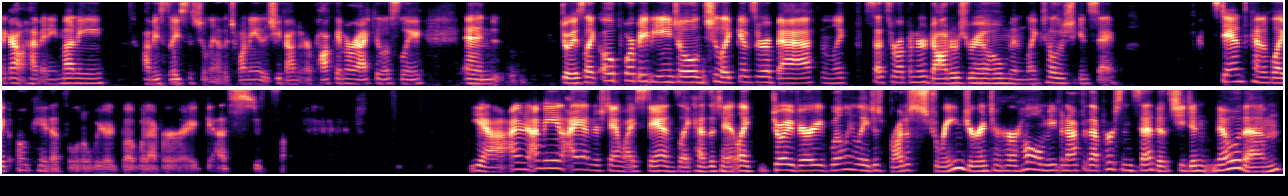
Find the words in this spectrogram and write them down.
like i don't have any money obviously since she only had the 20 that she found in her pocket miraculously. And joy's like oh poor baby angel. And she like gives her a bath and like sets her up in her daughter's room and like tells her she can stay. Stan's kind of like okay that's a little weird but whatever i guess. It's yeah I, I mean i understand why stan's like hesitant. Like joy very willingly just brought a stranger into her home even after that person said that she didn't know them.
